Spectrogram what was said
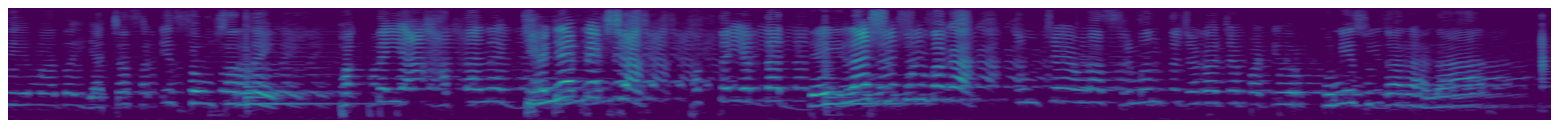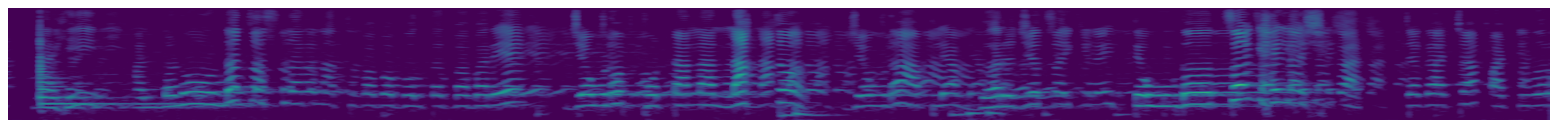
ते माझं याच्यासाठी संसार नाही. फक्त या हाताने घेण्यापेक्षा फक्त एकदा द्यायला शिकून बघा. तुमच्या एवढा श्रीमंत जगाच्या पाठीवर कुणी सुद्धा राहणार नाही. आणि म्हणूनच असणारा नाथबाबा बोलतात बाबा रे जेवढं पोटाला लागतं जेवढं आपल्या गरजेचं आहे की नाही तेवढंच घ्यायला शिका. जगाच्या पाठीवर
